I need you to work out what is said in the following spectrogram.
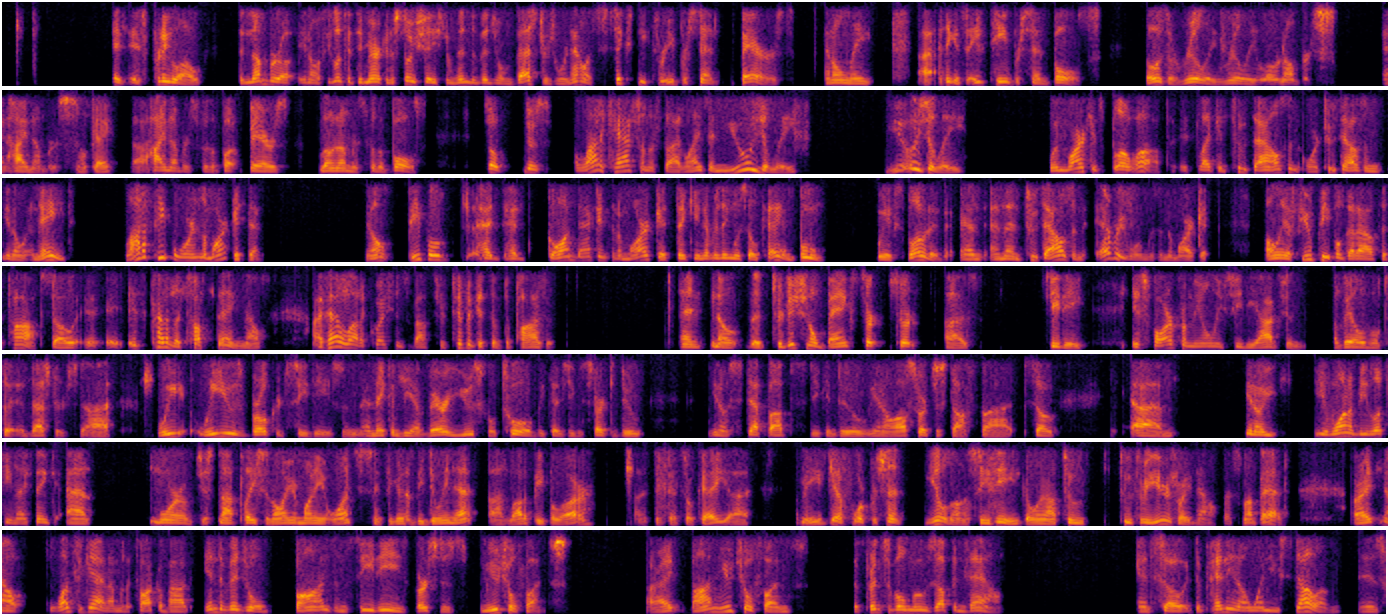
it, it's pretty low. The number of, you know, if you look at the American Association of Individual Investors, we're now at 63% bears and only, uh, I think it's 18% bulls. Those are really, really low numbers and high numbers. Okay. Uh, high numbers for the bears, low numbers for the bulls. So there's a lot of cash on the sidelines, and usually, usually, when markets blow up, it's like in 2000 or 2000, you know, and eight. A lot of people were in the market then. You know, people had had gone back into the market thinking everything was okay, and boom, we exploded. And and then 2000, everyone was in the market. Only a few people got out the top. So it, it, it's kind of a tough thing. Now, I've had a lot of questions about certificates of deposit, and you know, the traditional bank cert, cert uh, CD is far from the only CD option available to investors. Uh, we we use brokered CDs, and, and they can be a very useful tool because you can start to do, you know, step ups. You can do, you know, all sorts of stuff. Uh, so, um, you know, you, you want to be looking, I think, at more of just not placing all your money at once. If you're going to be doing that, a lot of people are. I think that's okay. Uh, I mean, you get a four percent yield on a CD going out two, two, three years right now. That's not bad. All right. Now, once again, I'm going to talk about individual bonds and CDs versus mutual funds. All right, bond mutual funds, the principal moves up and down. And so depending on when you sell them is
